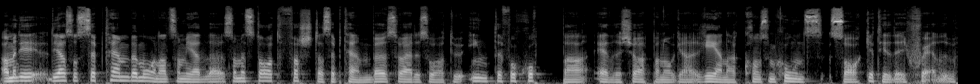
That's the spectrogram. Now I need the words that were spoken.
Ja men det, det är alltså september månad som gäller. Som ett start första september så är det så att du inte får shoppa eller köpa några rena konsumtionssaker till dig själv.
